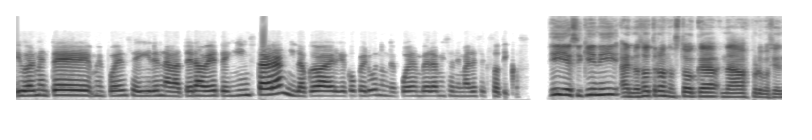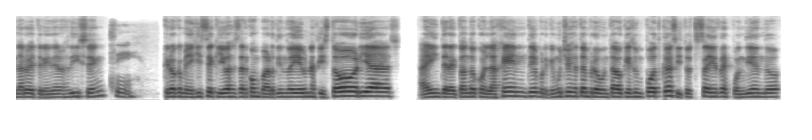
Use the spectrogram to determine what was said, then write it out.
Igualmente me pueden seguir en la Gatera Bet en Instagram y la Cueva del Gecko Perú, en donde pueden ver a mis animales exóticos. Y Jessiquini, a nosotros nos toca nada más promocionar veterinarios dicen. Sí. Creo que me dijiste que ibas a estar compartiendo ahí unas historias, ahí interactuando con la gente, porque muchos ya te han preguntado qué es un podcast y tú estás ahí respondiendo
